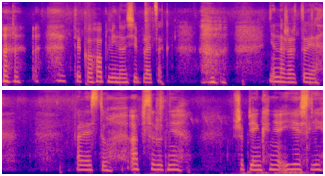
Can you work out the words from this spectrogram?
Tylko hop mi nosi plecak. nie no, żartuję. Ale jest tu absolutnie przepięknie i jeśli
